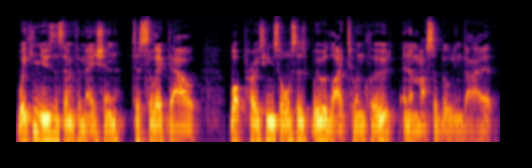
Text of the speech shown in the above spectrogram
We can use this information to select out what protein sources we would like to include in a muscle building diet.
